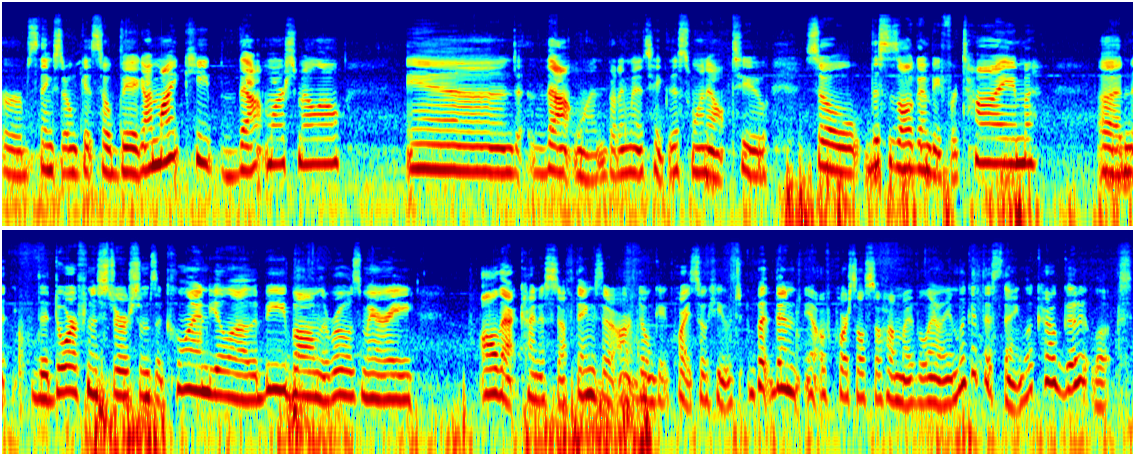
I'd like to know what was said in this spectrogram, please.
herbs things don't get so big. I might keep that marshmallow and that one but I'm going to take this one out too so this is all going to be for thyme uh, the dwarf nasturtiums the calendula the bee balm the rosemary all that kind of stuff. Things that aren't don't get quite so huge. But then, you know, of course, also have my valerian. Look at this thing. Look how good it looks.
